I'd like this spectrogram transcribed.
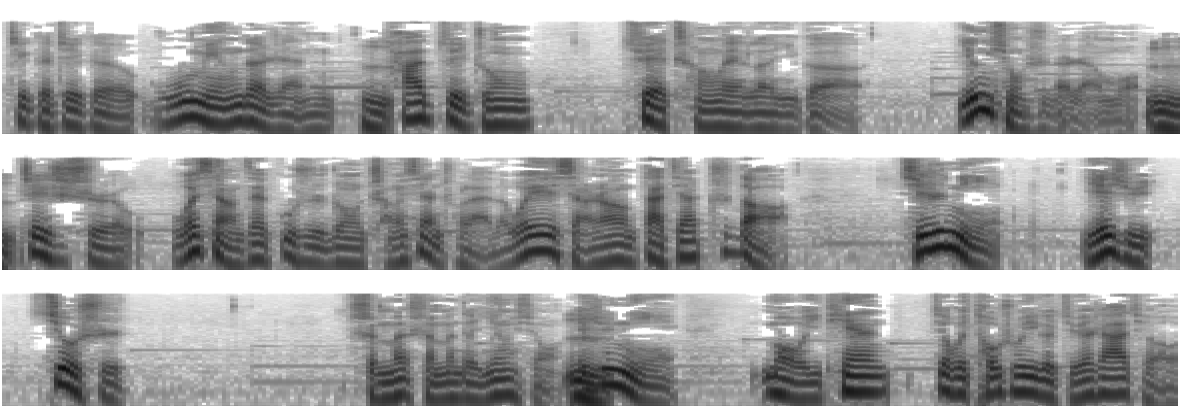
这个这个无名的人，他最终却成为了一个英雄式的人物。嗯，这是我想在故事中呈现出来的。我也想让大家知道，其实你也许就是什么什么的英雄，也许你。某一天就会投出一个绝杀球，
